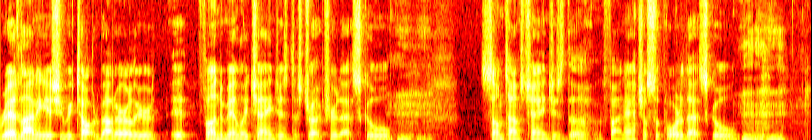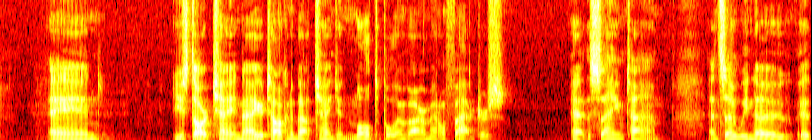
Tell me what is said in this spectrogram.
redlining issue we talked about earlier, it fundamentally changes the structure of that school. Mm-hmm. Sometimes changes the financial support of that school. Mm-hmm. And you start changing. Now you're talking about changing multiple environmental factors at the same time, and so we know it.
